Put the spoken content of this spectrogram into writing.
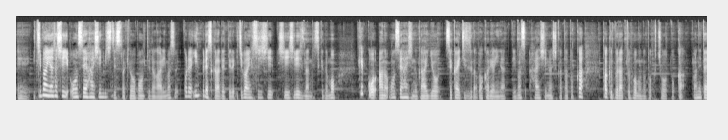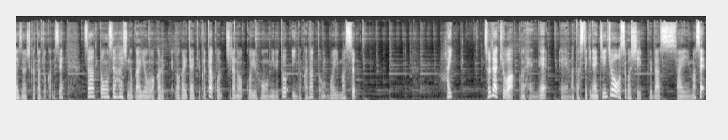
えー、一番優しい音声配信ビジネスの教本というのがあります。これはインプレスから出てる一番優しいシリーズなんですけども、結構あの音声配信の概要、世界地図がわかるようになっています。配信の仕方とか、各プラットフォームの特徴とか、マネタイズの仕方とかですね、ざっと音声配信の概要をわかる分かりたいという方は、こちらのこういう本を見るといいのかなと思います。はい。それでは今日はこの辺で、えー、また素敵な一日をお過ごしくださいませ。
